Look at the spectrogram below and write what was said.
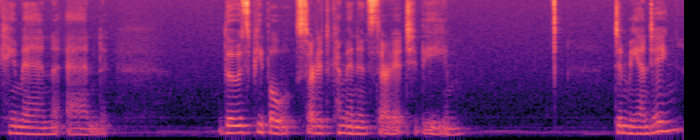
came in, and those people started to come in and started to be demanding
